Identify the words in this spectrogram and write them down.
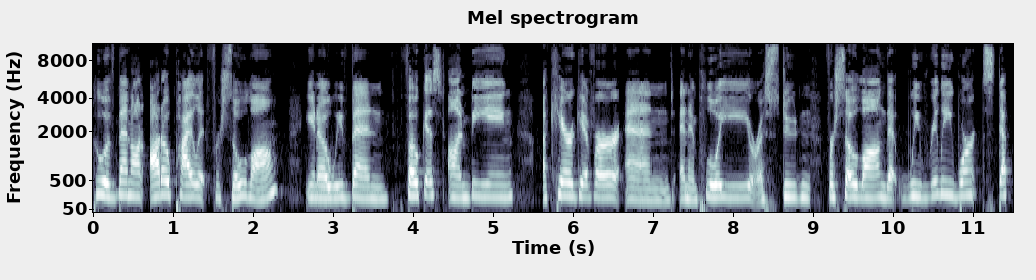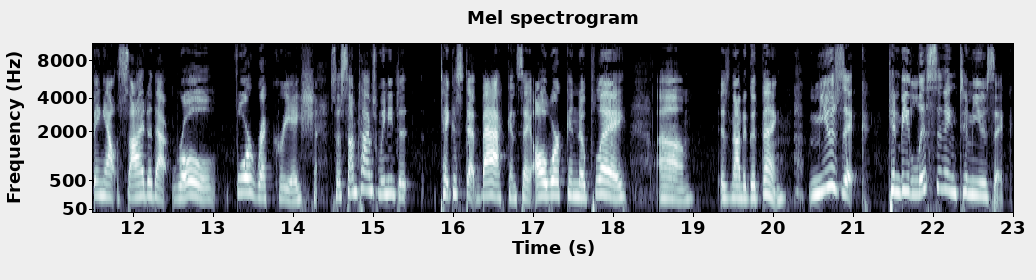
who have been on autopilot for so long. You know, we've been focused on being a caregiver and an employee or a student for so long that we really weren't stepping outside of that role for recreation. So sometimes we need to take a step back and say, all work and no play um, is not a good thing. Music can be listening to music.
